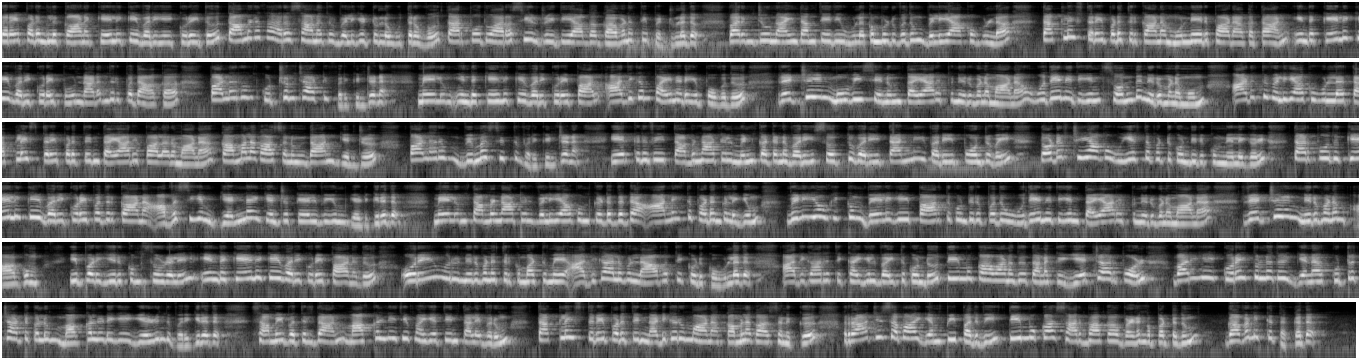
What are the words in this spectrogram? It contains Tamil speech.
திரைப்படங்களுக்கான கேளிக்கை வரியை குறைத்து தமிழக அரசானது வெளியிட்டுள்ள உத்தரவு தற்போது அரசியல் ரீதியாக கவனத்தை பெற்றுள்ளது. வரும் ஜூன் ஐந்தாம் தேதி உலகம் முழுவதும் வெளியாக உள்ள தக்லைஃப் திரைப்படத்திற்கான முன்னேற்பாடாகத்தான் இந்த கேளிக்கை வரி குறைப்பு நடந்திருப்பதாக பலரும் குற்றம் சாட்டி வருகின்றனர். மேலும் இந்த கேளிக்கை வரி குறைப்பால் அதிகம் பயனடைய போவது ரெட்ஜெயின் மூவிஸ் எனும் தயாரிப்பு நிறுவனமான உதயநிதியின் சொந்த நிறுவனமும் அடுத்து வெளியாக உள்ள தக்லைஃப் திரைப்படத்தின் தயாரிப்பாளருமான கமலஹாசன் தான் என்று பலரும் விமர்சித்து வருகின்றனர் ஏற்கனவே தமிழ்நாட்டில் மின் கட்டண வரி சொத்து வரி தண்ணி வரி போன்றவை தொடர்ச்சியாக உயர்த்தப்பட்டு கொண்டிருக்கும் நிலையில் தற்போது கேளிக்கை வரி குறைப்பதற்கான அவசியம் என்ன என்ற கேள்வியும் எழுகிறது. மேலும் தமிழ்நாட்டில் வெளியாகும் கிட்டத்தட்ட அனைத்து படங்களையும் விநியோகிக்கும் வேலையை பார்த்து கொண்டிருப்பது உதயநிதியின் தயாரிப்பு நிறுவனமான ரெட்ஜெயின் நிறுவனம் ஆகும். இப்படி இருக்கும் சூழலில் இந்த கேளிக்கை வரி குறைப்பானது ஒரே ஒரு நிறுவனத்திற்கு மட்டுமே அதிக அளவு லாபத்தை கொடுக்க உள்ளது. அதிகாரத்தை கையில் வைத்துக்கொண்டு திமுகவானது தனக்கு ஏற்றாற்போல் வரியை குறைத்துள்ளது என குற்றச்சாட்டுகளும் மக்களிடையே எழுந்து வருகிறது. சமீபத்தில் தான் மக்கள் நீதி மையத்தின் தலைவரும் தக்லைஃப் திரைப்படத்தின் நடிகருமான கமலஹாசனுக்கு ராஜ்யசபா எம்பி பதவி திமுக சார்பாக வழங்கப்பட்டதும் கவனிக்கத்தக்கது.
